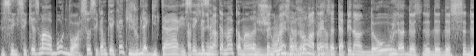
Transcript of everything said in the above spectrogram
c'est quasiment beau de voir ça. C'est comme quelqu'un qui joue de la guitare. Il sait exactement comment Absolument. jouer. Ils sont toujours en train de se taper dans le dos, Oui. là, de, de, de, de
